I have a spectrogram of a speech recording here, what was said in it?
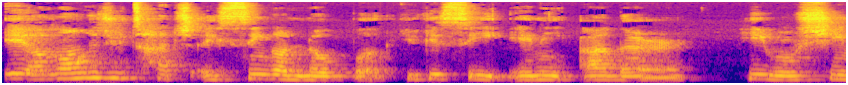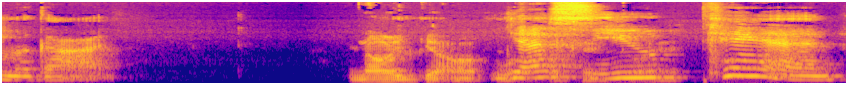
it, as long as you touch a single notebook, you can see any other Hiroshima god. no, you can. Yes, okay, you can.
